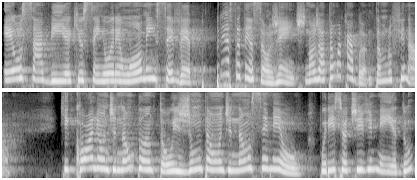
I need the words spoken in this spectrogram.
eu sabia que o Senhor é um homem severo. Presta atenção, gente, nós já estamos acabando, estamos no final. Que colhe onde não plantou e junta onde não semeou. Por isso eu tive medo,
